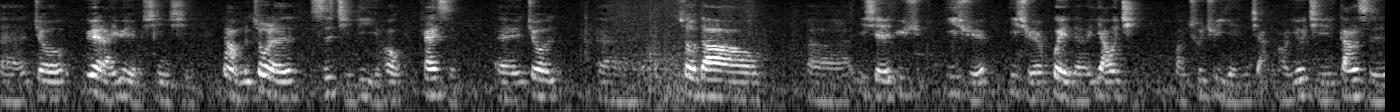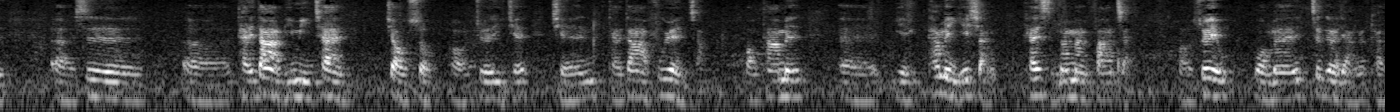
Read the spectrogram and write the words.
呃，就越来越有信心。那我们做了十几例以后，开始，呃，就呃受到呃一些医学医学医学会的邀请，啊，出去演讲啊，尤其当时呃是呃台大黎明灿教授哦，就是以前前台大副院长哦，他们呃也他们也想开始慢慢发展。哦，所以我们这个两个团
